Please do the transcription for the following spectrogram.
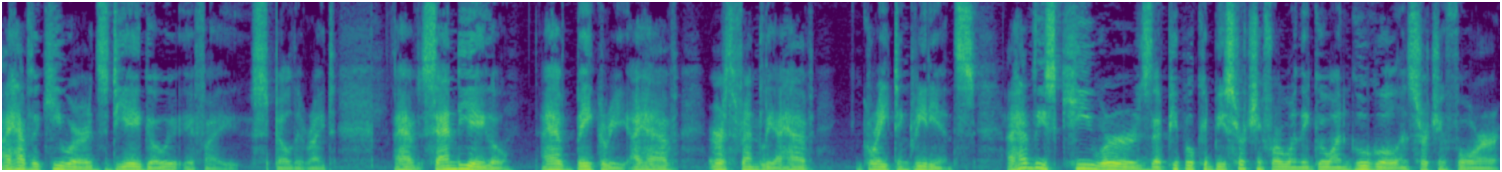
I have the keywords Diego, if I spelled it right. I have San Diego. I have bakery. I have earth friendly. I have great ingredients. I have these keywords that people could be searching for when they go on Google and searching for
